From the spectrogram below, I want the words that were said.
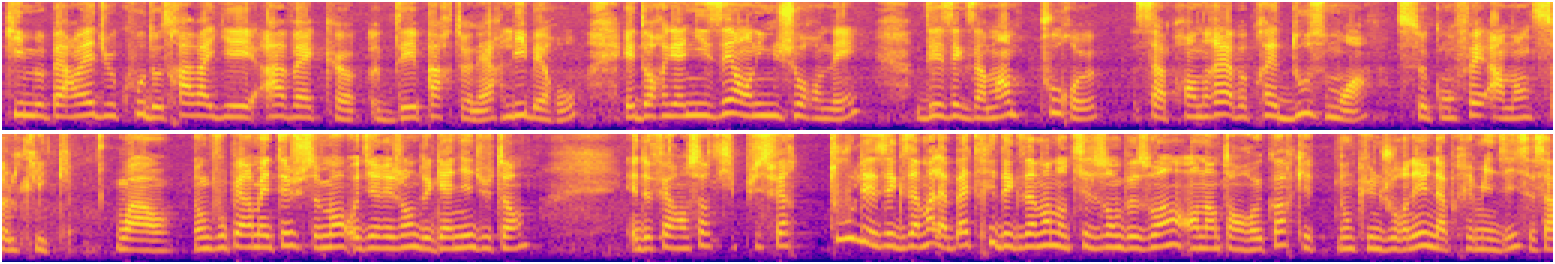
qui me permet du coup de travailler avec euh, des partenaires libéraux et d'organiser en une journée des examens pour eux. Ça prendrait à peu près 12 mois, ce qu'on fait en un seul clic. Waouh Donc vous permettez justement aux dirigeants de gagner du temps et de faire en sorte qu'ils puissent faire tous les examens, la batterie d'examens dont ils ont besoin en un temps record, qui est donc une journée, une après-midi, c'est ça?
